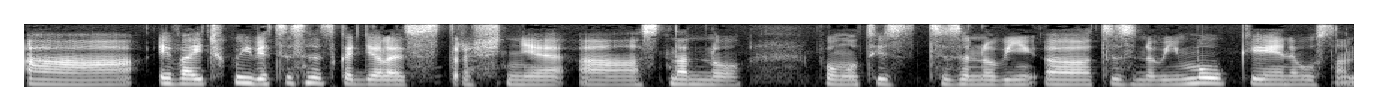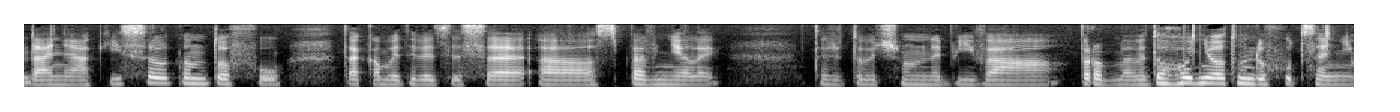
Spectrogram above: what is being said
A i vajíčkové věci se dneska dělají strašně a snadno pomocí uh, cizenový mouky nebo se tam dá nějaký silicon tofu, tak aby ty věci se spevnily takže to většinou nebývá problém. Je to hodně o tom dochucení.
